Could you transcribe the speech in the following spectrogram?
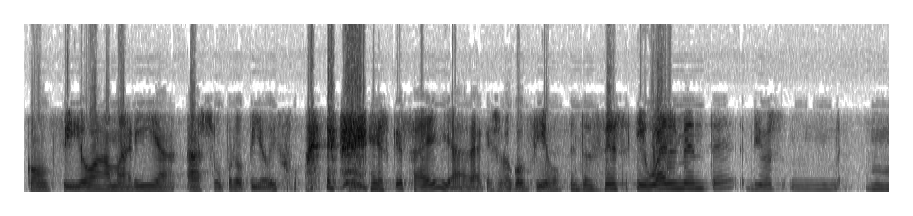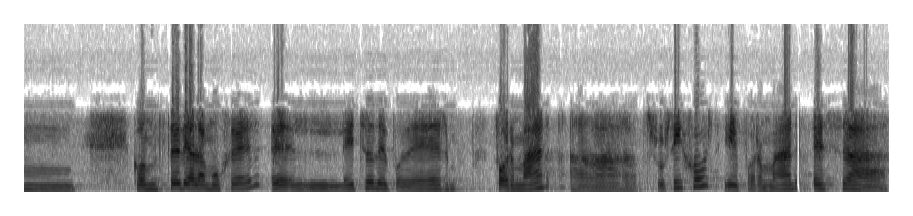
confió a María, a su propio hijo. es que es a ella la que se lo confió. Entonces, igualmente, Dios mm, mm, concede a la mujer el hecho de poder formar a sus hijos y formar esa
